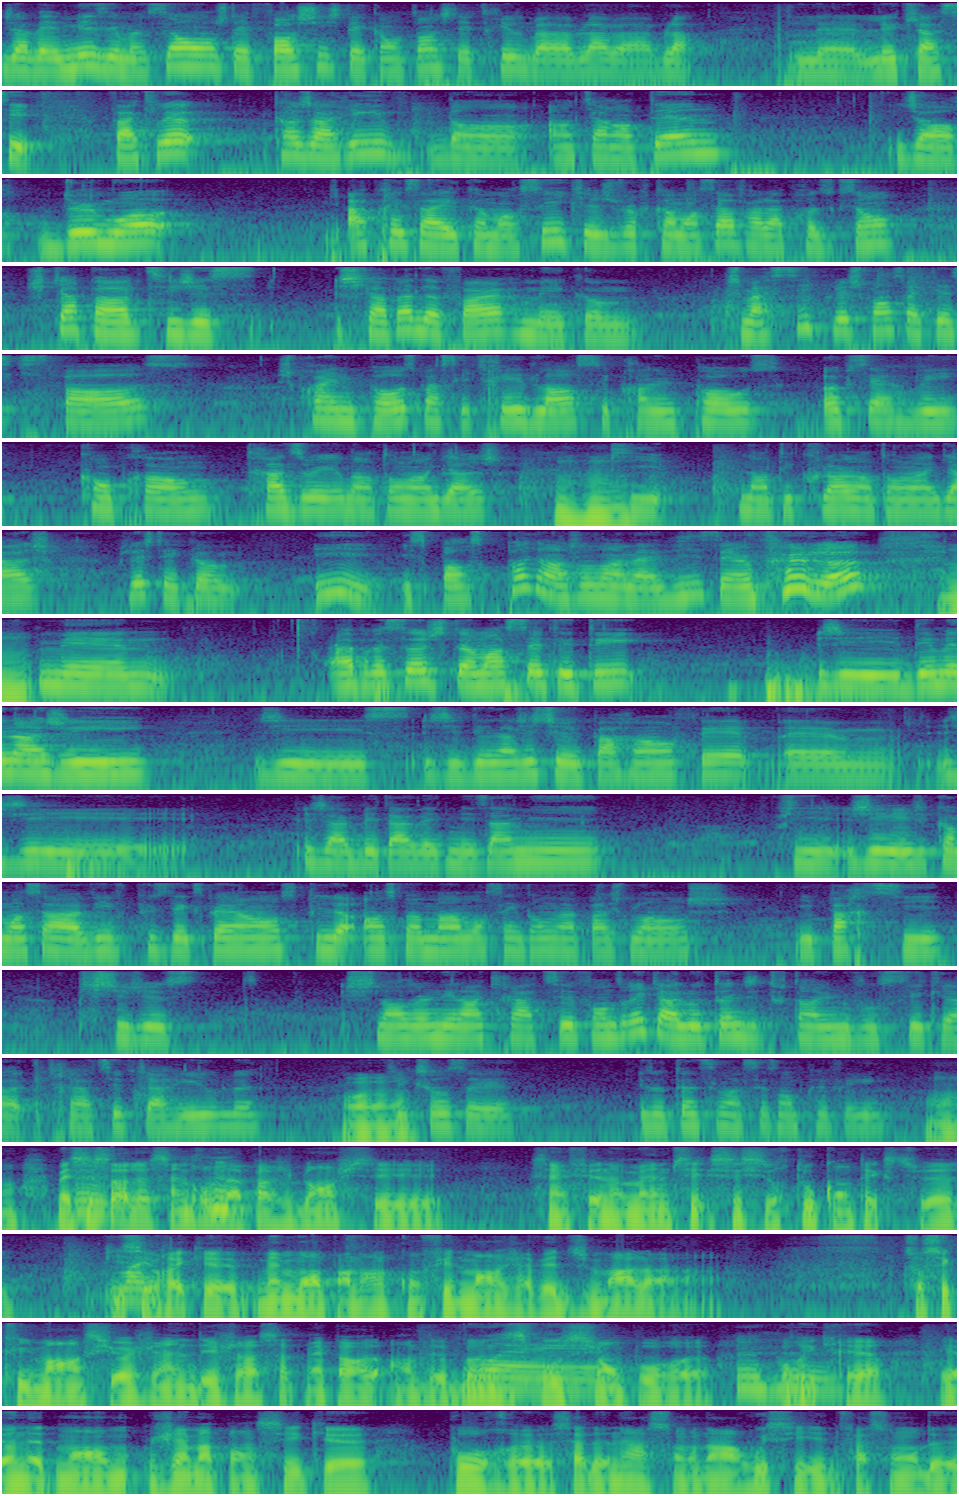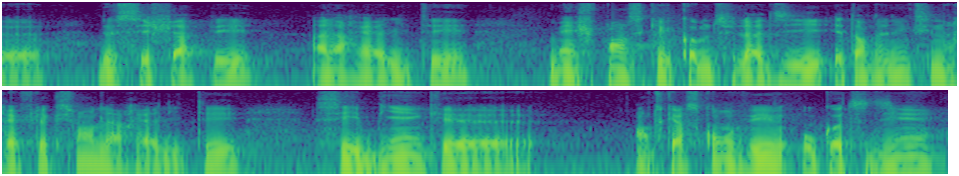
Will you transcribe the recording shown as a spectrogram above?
J'avais mes émotions, j'étais fâchée, j'étais contente, j'étais triste, blablabla, blablabla. Le, le classique. Fait que là, quand j'arrive dans, en quarantaine, genre deux mois après que ça ait commencé, que je veux recommencer à faire la production, je suis capable, tu sais, je, je suis capable de le faire, mais comme, je m'assieds, puis là, je pense à qu'est-ce qui se passe. Je prends une pause parce que créer de l'art, c'est prendre une pause, observer, comprendre, traduire dans ton langage, puis dans tes couleurs, dans ton langage. Puis là, j'étais comme, il se passe pas grand-chose dans ma vie, c'est un peu rough. Mais euh, après ça, justement, cet été, j'ai déménagé. J'ai déménagé chez mes parents, en fait. Euh, j'ai J'habite avec mes amis. Puis j'ai j'ai commencé à vivre plus d'expériences. Puis là, en ce moment, mon syndrome de la page blanche, il est parti. Puis je suis juste... Je suis dans un élan créatif. On dirait qu'à l'automne, j'ai tout le temps un nouveau cycle créatif qui arrive. Là. Ouais. Quelque chose de... Les automnes, c'est ma saison préférée. Ouais. Mais c'est Mm. ça, le syndrome de la page blanche, c'est c'est un phénomène, c'est surtout contextuel. Puis c'est vrai que même moi, pendant le confinement, j'avais du mal à. Tu ce climat anxiogène, déjà, ça te met pas en de bonnes Ouais. dispositions pour, euh, pour Mhm. écrire. Et honnêtement, j'aime à penser que pour euh, s'adonner à son art, oui, c'est une façon de, de s'échapper à la réalité. Mais je pense que, comme tu l'as dit, étant donné que c'est une réflexion de la réalité, c'est bien que, en tout cas, ce qu'on vit au quotidien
